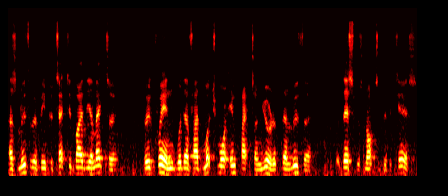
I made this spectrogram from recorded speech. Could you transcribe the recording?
as Luther had been protected by the elector, Berquin would have had much more impact on Europe than Luther, but this was not to be the case.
